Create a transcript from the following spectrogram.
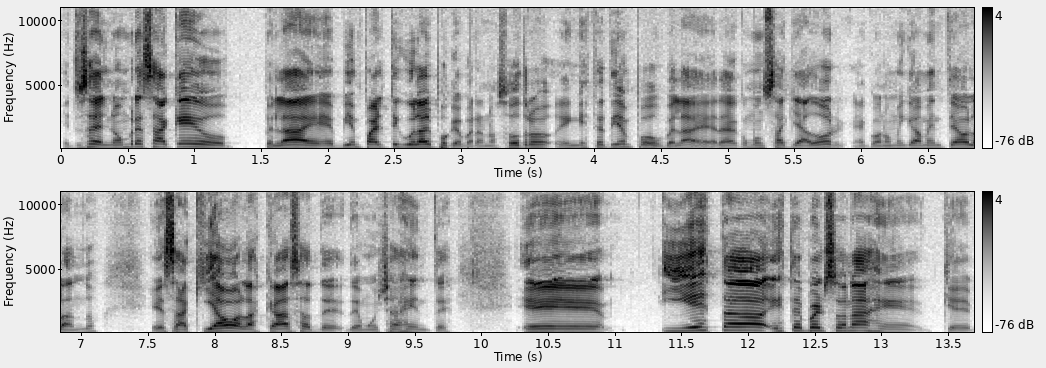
Entonces el nombre saqueo, ¿verdad? Es bien particular porque para nosotros en este tiempo, ¿verdad? Era como un saqueador, económicamente hablando. Eh, saqueaba las casas de, mucha gente. Eh, y esta, este personaje, que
